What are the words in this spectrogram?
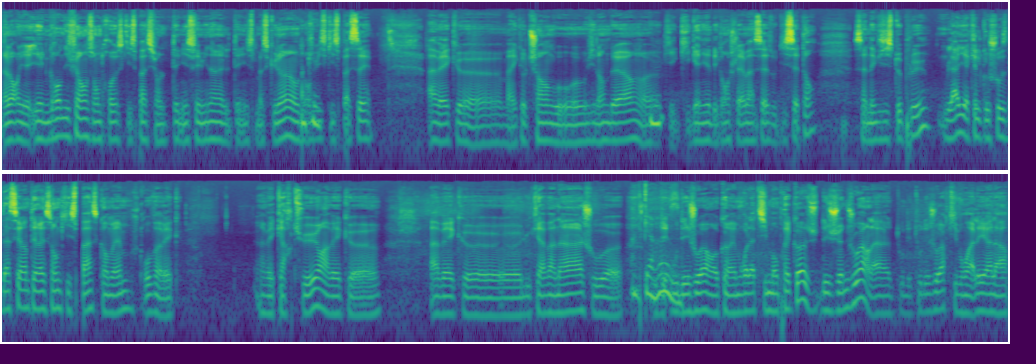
Alors, il y, a- il y a une grande différence entre ce qui se passe sur le tennis féminin et le tennis masculin. Aujourd'hui, ce qui se passait avec euh, Michael Chang ou Villander, euh, Mm. qui, qui gagnait des grands chelems à 16 ou 17 ans, ça n'existe plus. Là, il y a quelque chose d'assez intéressant qui se passe quand même, je trouve, avec, avec Arthur, avec, euh, avec euh, Lucas Van Hache ou, ou, des, ou des joueurs quand même relativement précoces, des jeunes joueurs, là, tous les, tous les joueurs qui vont aller à la,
